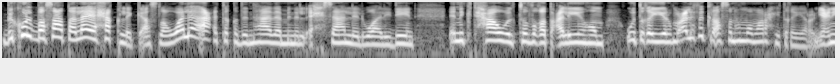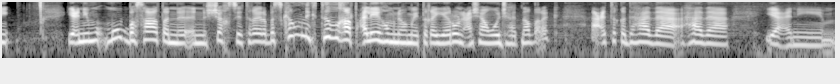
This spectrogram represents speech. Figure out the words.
بكل بساطة لا يحق لك أصلا ولا أعتقد أن هذا من الإحسان للوالدين أنك تحاول تضغط عليهم وتغيرهم. وعلى فكرة أصلا هم ما راح يتغيرون. يعني يعني مو ببساطة أن, أن الشخص يتغير بس كونك تضغط عليهم أنهم يتغيرون عشان وجهة نظرك أعتقد هذا هذا يعني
